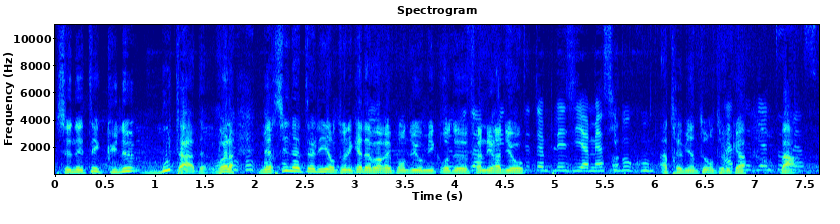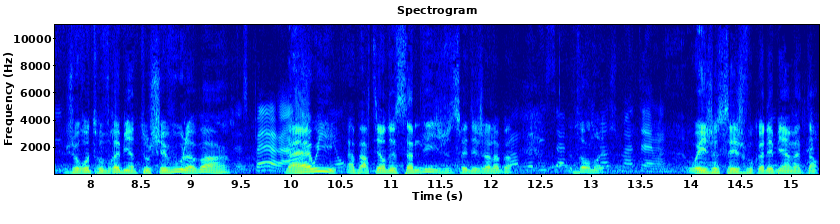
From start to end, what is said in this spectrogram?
Ce n'était qu'une boutade. Voilà. Merci Nathalie, en tous les cas, d'avoir répondu au micro de Friendly Radio. C'était un plaisir, merci beaucoup. À très bientôt, en tous les cas. Bah, je retrouverai bientôt chez vous là-bas. hein. J'espère. hein. Bah oui, à partir de samedi, je serai déjà là-bas. Vendredi. Oui, je sais, je vous connais bien maintenant.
